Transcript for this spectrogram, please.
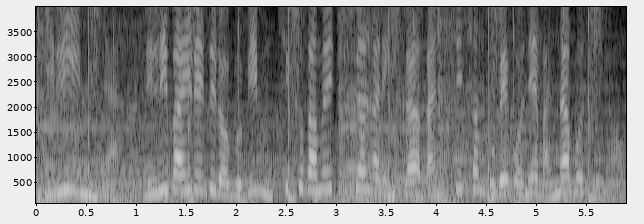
1위입니다. 릴리바이레드 러브빔 치크밤을 특별 할인가 17,900원에 만나보세요.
